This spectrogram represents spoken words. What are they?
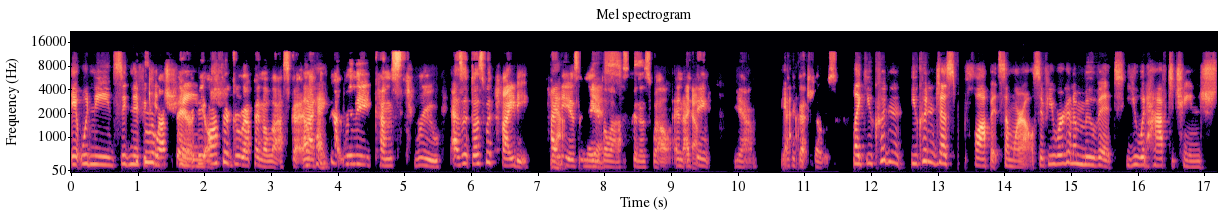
it would need significant grew up change. there the author grew up in alaska and okay. i think that really comes through as it does with heidi heidi yeah. is a native yes. alaskan as well and yeah. i think yeah, yeah i think that shows like you couldn't you couldn't just plop it somewhere else if you were going to move it you would have to change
